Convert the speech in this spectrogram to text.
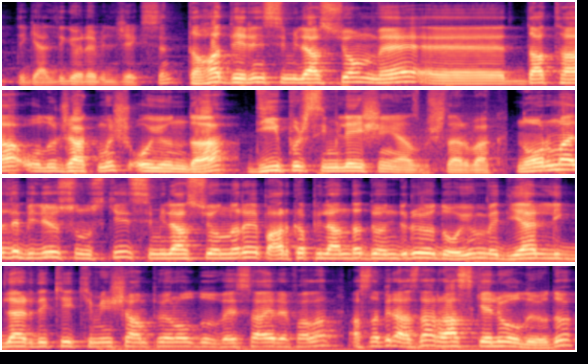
gitti geldi görebileceksin. Daha derin simülasyon ve e, data olacakmış oyunda. Deeper Simulation yazmışlar bak. Normalde biliyorsunuz ki simülasyonları hep arka planda döndürüyordu oyun ve diğer liglerdeki kimin şampiyon olduğu vesaire falan aslında biraz daha rastgele oluyordu.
